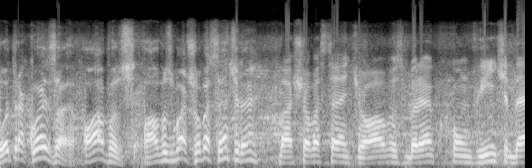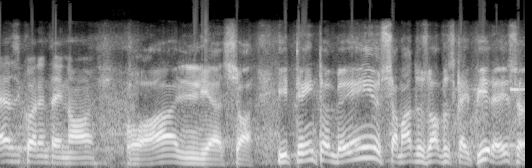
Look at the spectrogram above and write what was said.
Outra coisa, ovos. Ovos baixou bastante, né? Baixou bastante. Ovos branco com 20, 10 e 49. Olha só. E tem também os chamados ovos caipira, é isso?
